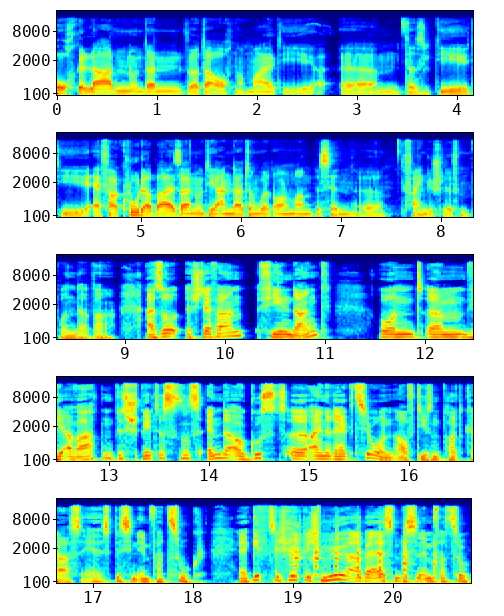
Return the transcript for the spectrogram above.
hochgeladen und dann wird da auch noch mal die, ähm, das, die, die FAQ dabei sein und die Anleitung wird auch noch mal ein bisschen äh, feingeschliffen. Wunderbar. Also Stefan, vielen Dank. Und ähm, wir erwarten bis spätestens Ende August äh, eine Reaktion auf diesen Podcast. Er ist bisschen im Verzug. Er gibt sich wirklich Mühe, aber er ist ein bisschen im Verzug.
